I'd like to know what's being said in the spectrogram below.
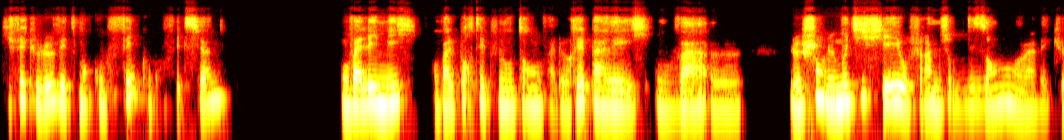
qui fait que le vêtement qu'on fait, qu'on confectionne, on va l'aimer, on va le porter plus longtemps, on va le réparer, on va euh, le, le modifier au fur et à mesure des ans euh, avec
